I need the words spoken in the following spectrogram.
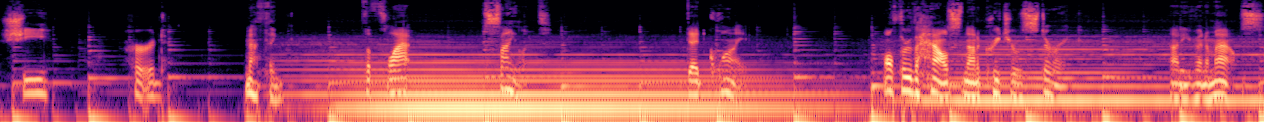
She heard nothing. The flat silent. Dead quiet. All through the house, not a creature was stirring. Not even a mouse.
